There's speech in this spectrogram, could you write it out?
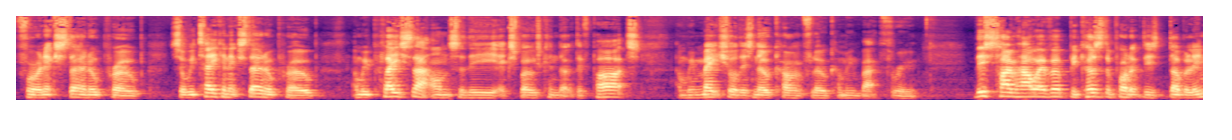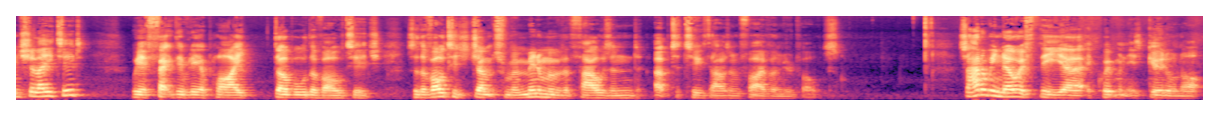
for an external probe. So we take an external probe and we place that onto the exposed conductive parts and we make sure there's no current flow coming back through. This time, however, because the product is double insulated, we effectively apply double the voltage. So the voltage jumps from a minimum of 1000 up to 2500 volts. So how do we know if the uh, equipment is good or not?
